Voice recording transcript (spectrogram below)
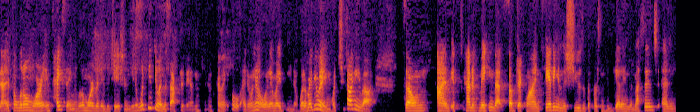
it's a little more enticing, a little more of an invitation. You know, what are you doing this afternoon? And it's kind of like, oh, I don't know. What am I? You know, what am I doing? What's she talking about? So um, it's kind of making that subject line, standing in the shoes of the person who's getting the message and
